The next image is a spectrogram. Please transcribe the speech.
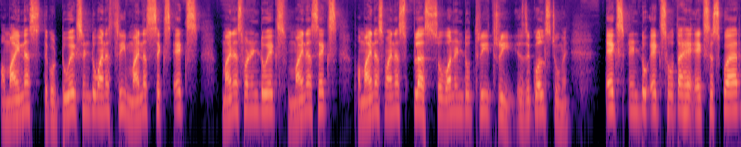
और माइनस देखो, two x into minus three minus six x minus one into x minus x और minus minus plus so one into three three is equals to में। एक्स इंटू एक्स होता है एक्स स्क्वायर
